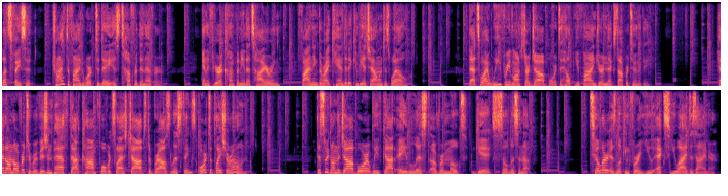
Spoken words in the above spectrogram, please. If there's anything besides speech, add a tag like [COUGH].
Let's face it, trying to find work today is tougher than ever. And if you're a company that's hiring, finding the right candidate can be a challenge as well. That's why we've relaunched our job board to help you find your next opportunity. Head on over to revisionpath.com forward slash jobs to browse listings or to place your own. This week on the job board, we've got a list of remote gigs, so listen up. Tiller is looking for a UX UI designer.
